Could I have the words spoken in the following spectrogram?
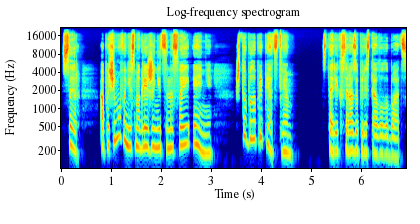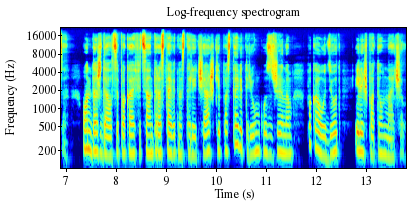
«Сэр, а почему вы не смогли жениться на своей Энни? Что было препятствием?» Старик сразу перестал улыбаться. Он дождался, пока официант расставит на столе чашки, поставит рюмку с джином, пока уйдет, и лишь потом начал.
